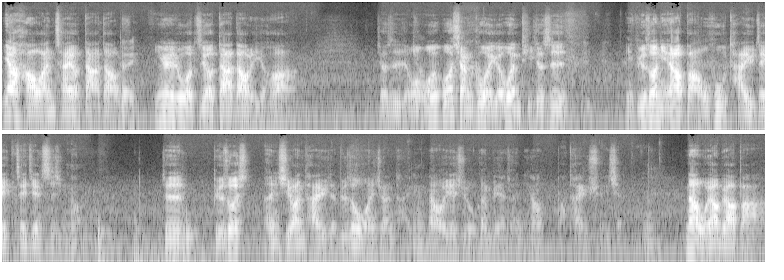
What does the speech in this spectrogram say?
要好玩才有大道理。对，因为如果只有大道理的话，就是我我我想过一个问题，就是你比如说你要保护台语这这件事情哈，就是比如说很喜欢台语的，比如说我很喜欢台语，那我也许我跟别人说你要把台语学起来，嗯。那我要不要把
